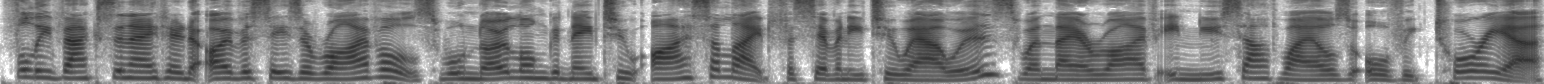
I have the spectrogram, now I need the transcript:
Fully vaccinated Vaccinated overseas arrivals will no longer need to isolate for 72 hours when they arrive in New South Wales or Victoria.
